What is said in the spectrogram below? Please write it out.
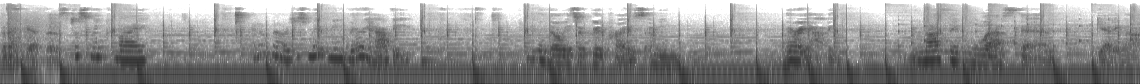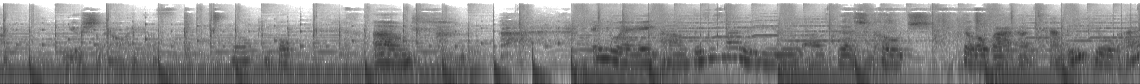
that I get this. Just make my, I don't know, it just make me very happy. Even though it's a good price, I mean, very happy. Nothing less than getting a new Chanel, I guess. Well, people. Um, anyway, um, this is my review of this Coach pillow bag, uh, tabby pillow bag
